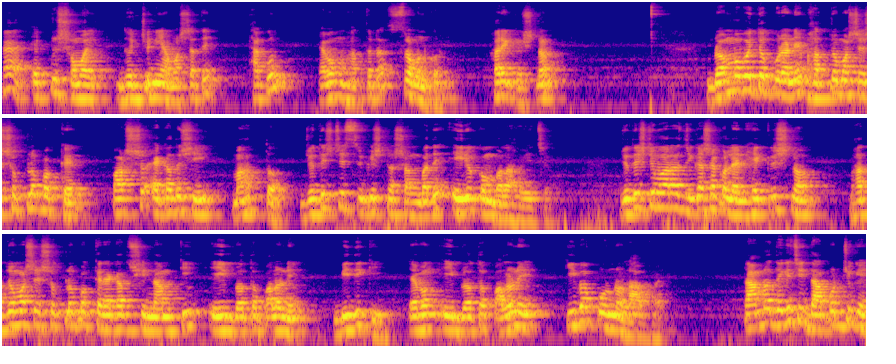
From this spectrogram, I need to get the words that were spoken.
হ্যাঁ একটু সময়, ধৈর্য নিয়ে আমার সাথে থাকুন এবং মাহাত্মটা শ্রবণ করুন। হরে কৃষ্ণ। ব্রহ্মবৈত পুরাণে ভাদ্র মাসের শুক্লপক্ষের পার্শ্ব একাদশী মাহাত্ম যুধিষ্ঠির শ্রীকৃষ্ণ সংবাদে এইরকম বলা হয়েছে। যুধিষ্ঠির মহারাজ জিজ্ঞাসা করলেন, হে কৃষ্ণ, ভাদ্র মাসের শুক্লপক্ষের একাদশীর নাম কি? এই ব্রত পালনে বিধি কী? এবং এই ব্রত পালনে কী বা পূর্ণ লাভ হয়? তা আমরা দেখেছি দাপর যুগে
